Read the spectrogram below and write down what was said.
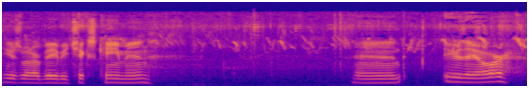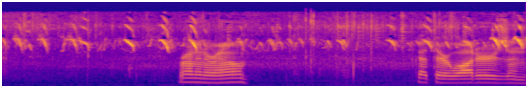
Here's what our baby chicks came in. And here they are running around. Got their waters and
